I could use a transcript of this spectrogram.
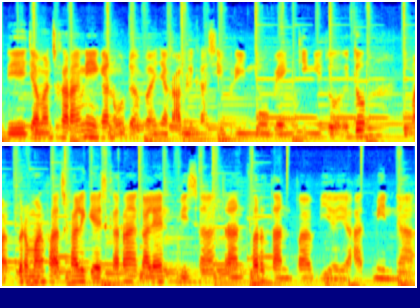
di zaman sekarang nih kan udah banyak aplikasi Brimo banking itu itu bermanfaat sekali guys karena kalian bisa transfer tanpa biaya admin. Nah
